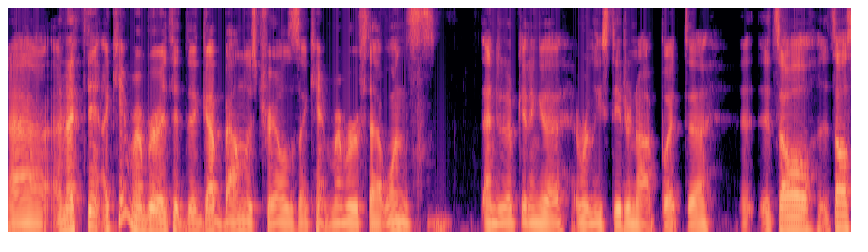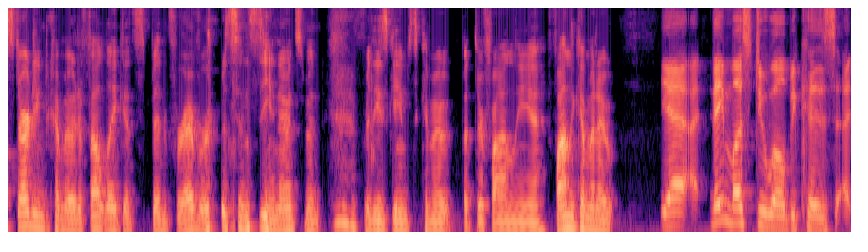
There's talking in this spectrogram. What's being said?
uh, and I think I can't remember. I think they got Boundless Trails. I can't remember if that one's ended up getting a, a release date or not. But uh, it- it's all it's all starting to come out. It felt like it's been forever since the announcement for these games to come out, but they're finally uh, finally coming out. Yeah, they must do well because uh,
